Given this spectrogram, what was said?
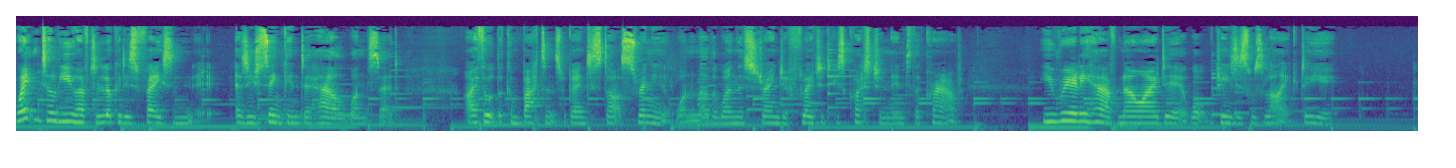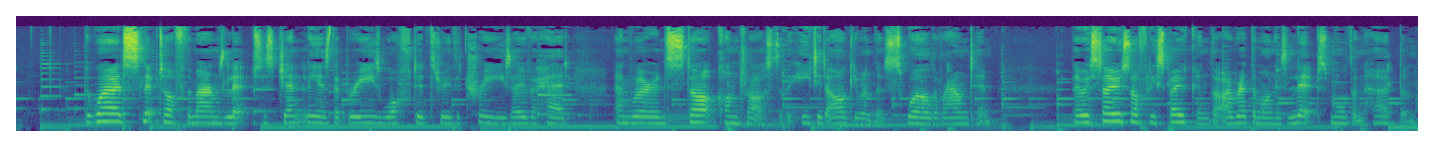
Wait until you have to look at his face and, as you sink into hell, one said. I thought the combatants were going to start swinging at one another when this stranger floated his question into the crowd. You really have no idea what Jesus was like, do you? The words slipped off the man's lips as gently as the breeze wafted through the trees overhead and were in stark contrast to the heated argument that swirled around him. They were so softly spoken that I read them on his lips more than heard them.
